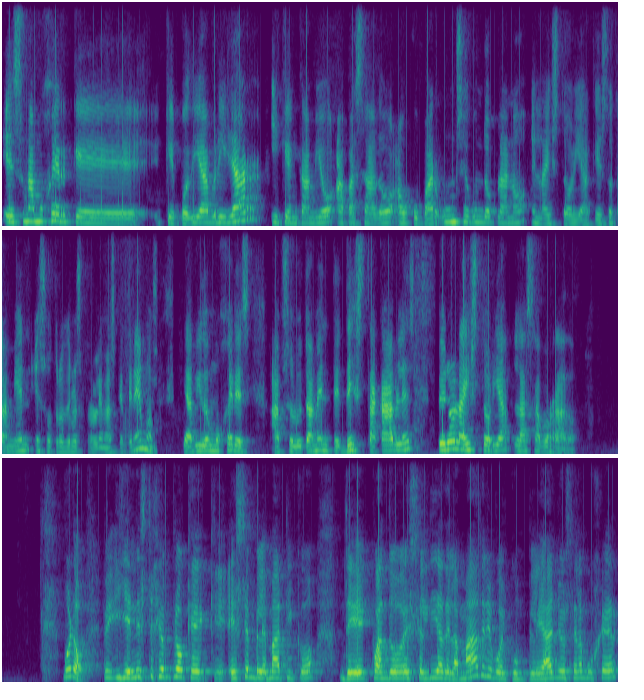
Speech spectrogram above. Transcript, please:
es una mujer que, que, podía brillar y que en cambio ha pasado a ocupar un segundo plano en la historia, que esto también es otro de los problemas que tenemos, que ha habido mujeres absolutamente destacables, pero la historia las ha borrado. Bueno, y en este ejemplo que, que, es emblemático de cuando es el día de la madre o el cumpleaños de la mujer,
